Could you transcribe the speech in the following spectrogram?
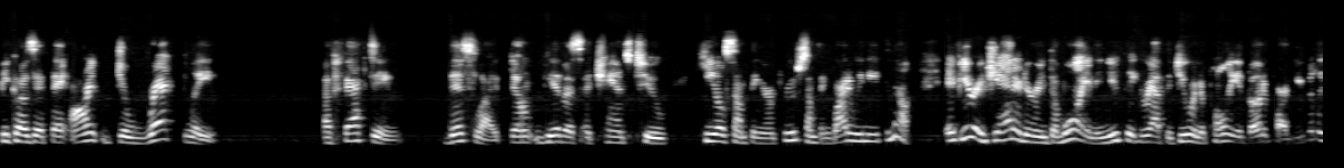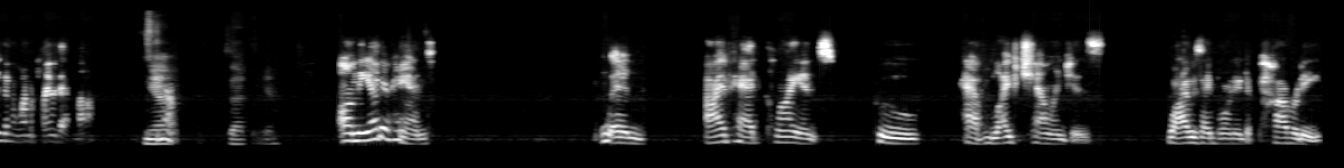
Because if they aren't directly affecting this life don't give us a chance to heal something or improve something, why do we need to know? If you're a janitor in Des Moines and you figure out that you were Napoleon Bonaparte, you're really going to want to play with that mop. Yeah, no. exactly. Yeah. On the other hand, when I've had clients who have life challenges, why was I born into poverty?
